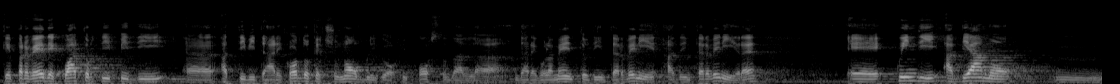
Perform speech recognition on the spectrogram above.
che prevede quattro tipi di eh, attività. Ricordo che c'è un obbligo imposto dal, dal regolamento intervenire, ad intervenire E quindi abbiamo mh,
